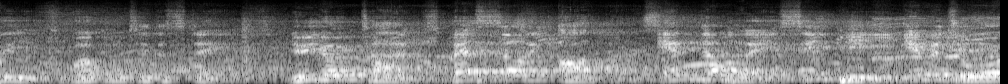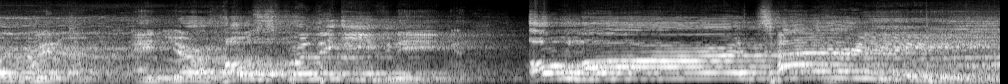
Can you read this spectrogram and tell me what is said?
Please welcome to the stage New York Times best-selling author, NAACP Image Award winner, and your host for the evening, Omar Tyree.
